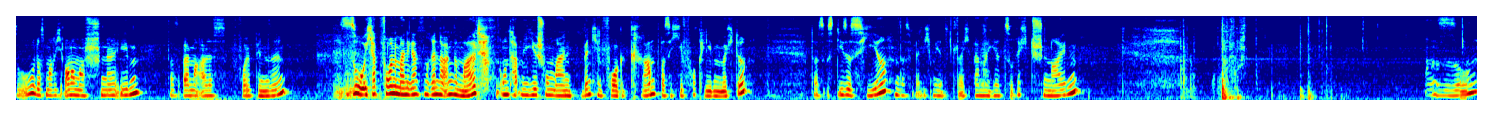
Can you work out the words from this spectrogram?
So, das mache ich auch noch mal schnell eben. Das einmal alles voll pinseln. So, ich habe vorne meine ganzen Ränder angemalt und habe mir hier schon mein Bändchen vorgekramt, was ich hier vorkleben möchte. Das ist dieses hier. Das werde ich mir jetzt gleich einmal hier zurechtschneiden. So,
